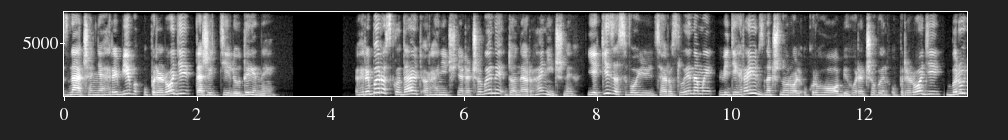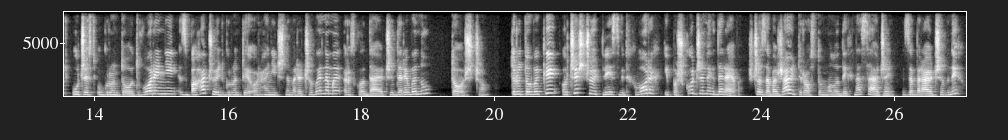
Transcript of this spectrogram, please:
Значення грибів у природі та житті людини. Гриби розкладають органічні речовини до неорганічних, які засвоюються рослинами, відіграють значну роль у кругообігу речовин у природі, беруть участь у ґрунтоутворенні, збагачують ґрунти органічними речовинами, розкладаючи деревину тощо. Трутовики очищують ліс від хворих і пошкоджених дерев, що заважають росту молодих насаджень, забираючи в них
